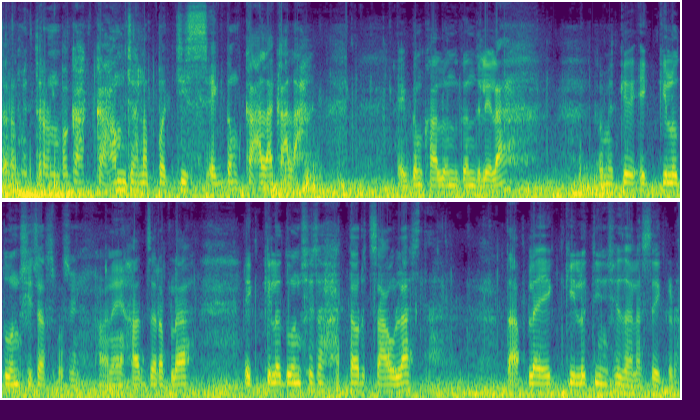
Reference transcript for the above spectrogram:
तर मित्रांनो बघा काम झालं पच्चीस एकदम काला काला. एकदम खालून गंजलेला. कमीत कमी एक किलो दोनशेच्या आसपासून. आणि हात जर आपला एक किलो दोनशेचा हातावर चावला असता तर आपला एक किलो तीनशे झाला असतं इकडं.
